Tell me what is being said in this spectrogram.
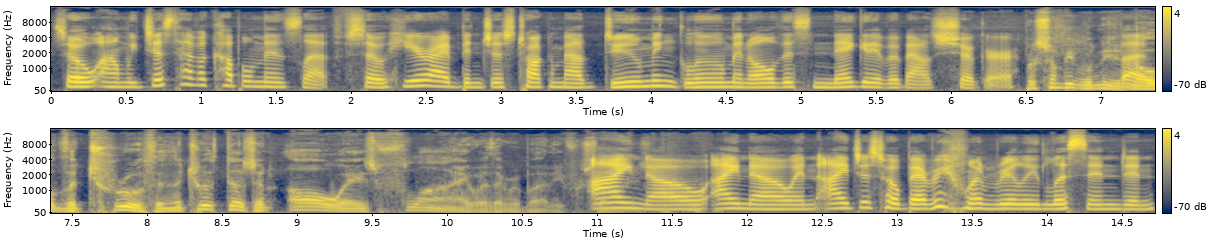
So um, we just have a couple minutes left. So here I've been just talking about doom and gloom and all this negative about sugar. But some people need But- to know the truth, and the truth doesn't always fly with everybody. For some I reason. know, I know, and I just hope everyone really listened and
